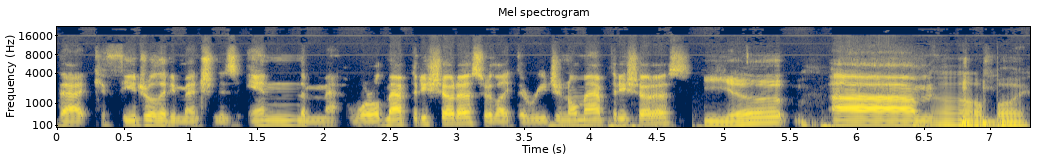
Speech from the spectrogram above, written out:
that cathedral that he mentioned is in the ma- world map that he showed us, or like the regional map that he showed us. yep Um, oh boy.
